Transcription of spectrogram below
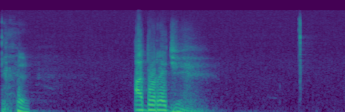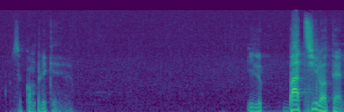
adorait Dieu, c'est compliqué. Il bâtit l'autel.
